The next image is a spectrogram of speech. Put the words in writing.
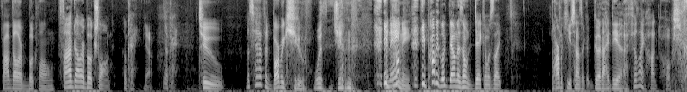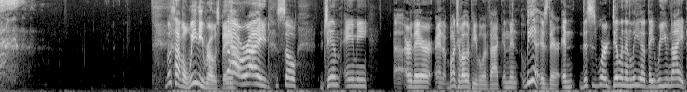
five dollar book long. Five dollar book schlong. Okay. Yeah. Okay. To let's have a barbecue with Jim He and prob- Amy. He probably looked down his own dick and was like, barbecue sounds like a good idea. I feel like hot dogs. let's have a weenie roast, babe. All right. So Jim, Amy uh, are there, and a bunch of other people, in fact, and then Leah is there, and this is where Dylan and Leah they reunite,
